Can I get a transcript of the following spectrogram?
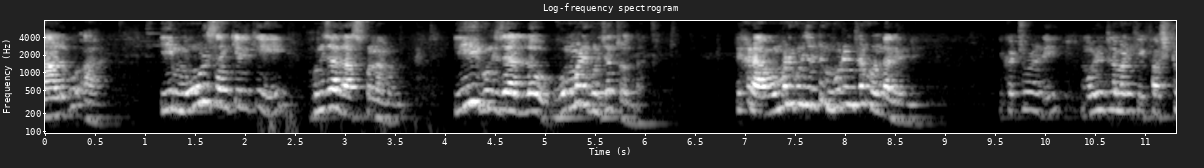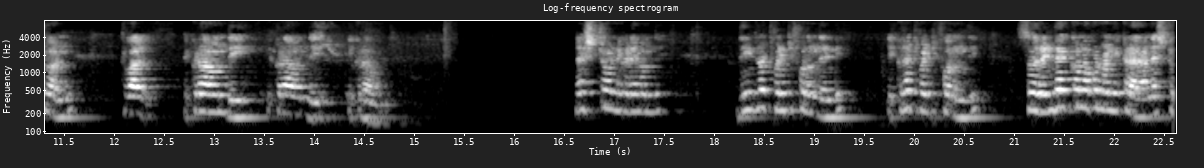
నాలుగు ఆరు. ఈ మూడు సంఖ్యలకి గుణిజాలు రాసుకున్నాం మనం. ఈ గుణిజాల్లో ఉమ్మడి గుణిజాలు చూద్దాం. ఇక్కడ ఉమ్మడి గుణిజాలు అంటే మూడింట్లో కూడా ఉండాలండి. ఇక్కడ చూడండి మూడింట్లో మనకి ఫస్ట్ వన్ ట్వెల్వ్ ఇక్కడ ఉంది ఇక్కడ ఉంది ఇక్కడ ఉంది. నెక్స్ట్ చూడండి ఇక్కడ ఏముంది? దీంట్లో ట్వంటీ ఫోర్ ఉందండి. ఇక్కడ ట్వంటీ ఫోర్ ఉంది. సో రెండు అకౌంట్లో కూడా మనకి ఇక్కడ నెక్స్ట్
